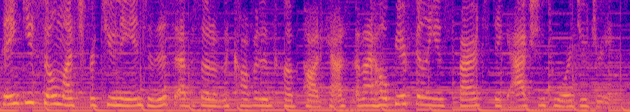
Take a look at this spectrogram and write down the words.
Thank you so much for tuning into this episode of the Confidence Club podcast, and I hope you're feeling inspired to take action towards your dreams.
